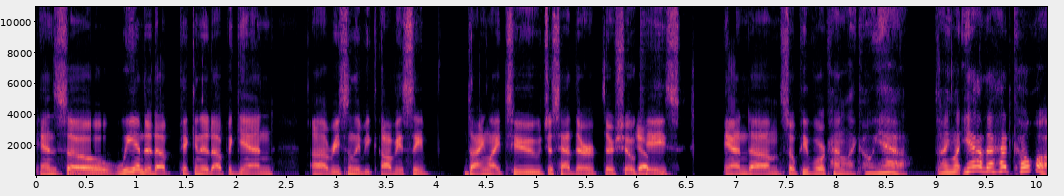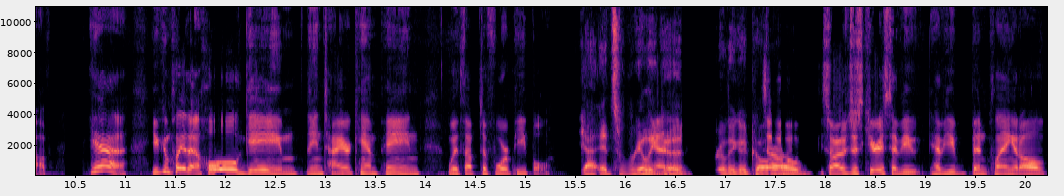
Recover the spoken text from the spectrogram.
and so we ended up picking it up again uh, recently. Obviously, Dying Light Two just had their their showcase, and um, so people were kind of like, "Oh yeah, Dying Light, yeah, that had co-op." Yeah, you can play that whole game, the entire campaign, with up to four people. Yeah, it's really And- good. Really good call. So, so I was just curious have you have you been playing it all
